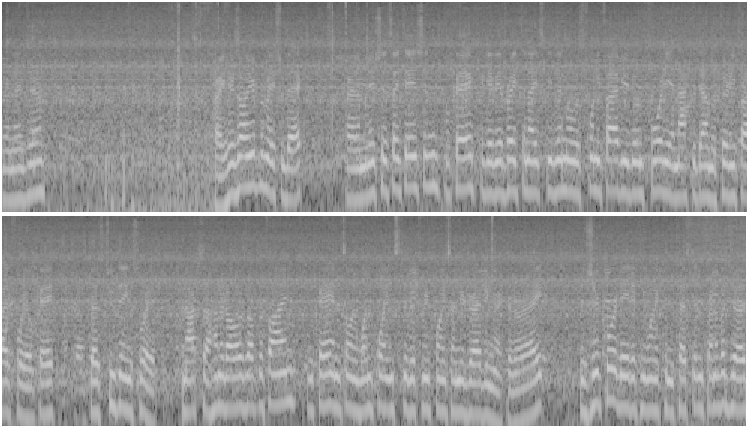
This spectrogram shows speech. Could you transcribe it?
090. All right, here's all your information back. All right, I'm gonna issue a citation, okay? I gave you a break tonight. Speed limit was 25, you're doing 40. I knocked it down to 35 for you, okay? Does two things for you. Knocks $100 off the fine, okay? And it's only one point instead of three points on your driving record, all right? This is your court date if you want to contest it in front of a judge.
